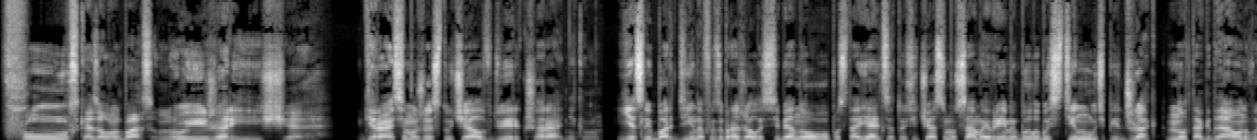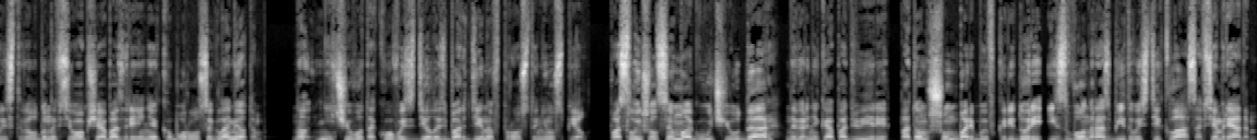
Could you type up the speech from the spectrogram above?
«Фу», — сказал он басом, — «ну и жарища». Герасим уже стучал в дверь к Шарадниковым. Если Бардинов изображал из себя нового постояльца, то сейчас ему самое время было бы стянуть пиджак, но тогда он выставил бы на всеобщее обозрение кобуру с иглометом. Но ничего такого сделать Бординов просто не успел. Послышался могучий удар, наверняка по двери, потом шум борьбы в коридоре и звон разбитого стекла совсем рядом.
